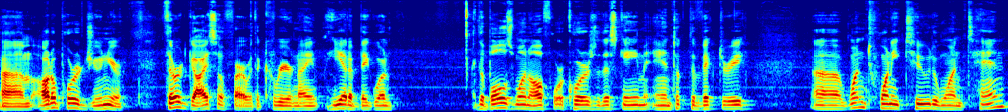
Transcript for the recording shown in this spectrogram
Um, Otto Porter Jr third guy so far with a career night. He had a big one. The Bulls won all four quarters of this game and took the victory, uh, 122 to 110.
